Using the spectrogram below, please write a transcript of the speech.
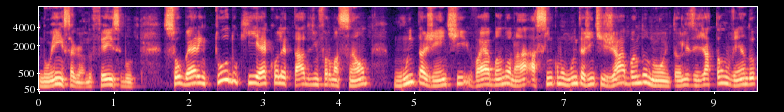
no Instagram, no Facebook, souberem tudo que é coletado de informação, muita gente vai abandonar, assim como muita gente já abandonou. Então eles já estão vendo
